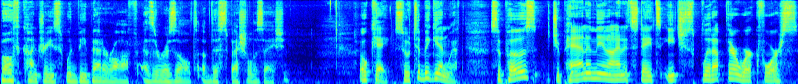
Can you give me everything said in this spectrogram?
both countries would be better off as a result of this specialization. Okay, so to begin with, suppose Japan and the United States each split up their workforce,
